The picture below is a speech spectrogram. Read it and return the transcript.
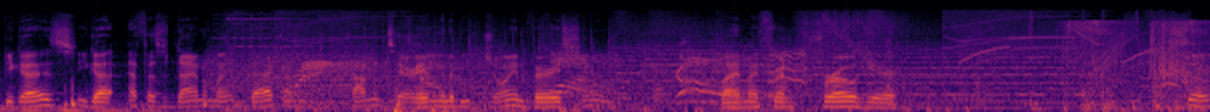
up, you guys? You got FS Dynamite back on commentary. I'm going to be joined very soon by my friend Fro here. So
